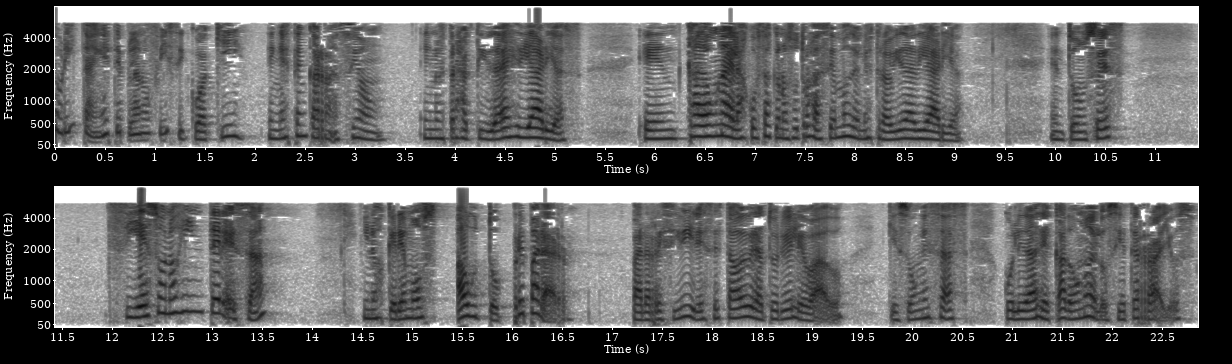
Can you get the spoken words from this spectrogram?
ahorita, en este plano físico, aquí, en esta encarnación, en nuestras actividades diarias, en cada una de las cosas que nosotros hacemos de nuestra vida diaria. Entonces, si eso nos interesa y nos queremos auto preparar para recibir ese estado vibratorio elevado, que son esas cualidades de cada uno de los siete rayos,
